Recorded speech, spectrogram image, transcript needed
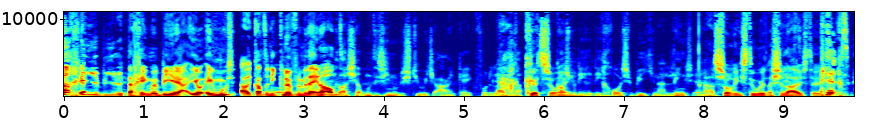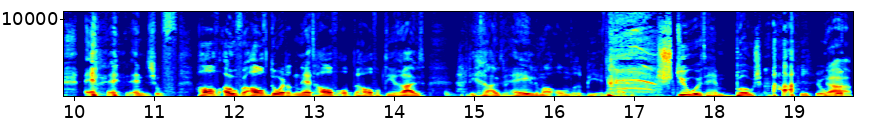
Daar ging je bier. Daar ging mijn bier. Ja, joh, ik, moest, ik had er niet Oh. knuffelen met één hand. Kas, je had moeten zien hoe de stewardje aankeek voor de Ja, luisteraar. kut, sorry. Kasper die, die gooit zijn biertje naar links. En Ja, sorry, Stuart, als je Echt. luistert. Echt. En, en, en zo half over, half door dat net, half op, de, half op die ruit. Die ruit helemaal onder het bier. En dan Stuart hem boos aan, jongen. Ja.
